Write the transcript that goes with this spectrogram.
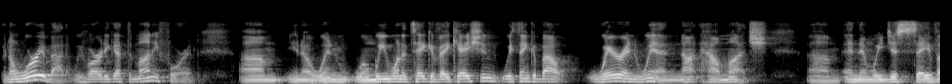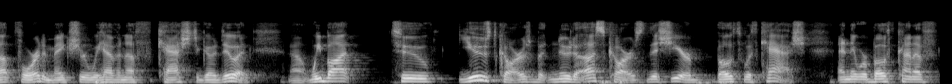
we don't worry about it. We've already got the money for it. Um, you know, when when we want to take a vacation, we think about where and when, not how much. Um, and then we just save up for it and make sure we have enough cash to go do it. Uh, we bought two used cars, but new to us cars this year, both with cash, and they were both kind of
